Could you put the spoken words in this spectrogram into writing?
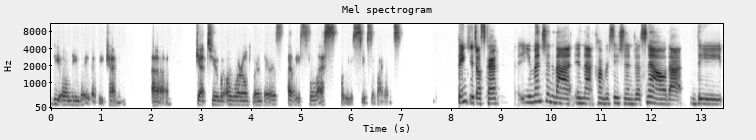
the only way that we can uh, get to a world where there's at least less police use of violence. Thank you, Jessica. You mentioned that in that conversation just now that the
